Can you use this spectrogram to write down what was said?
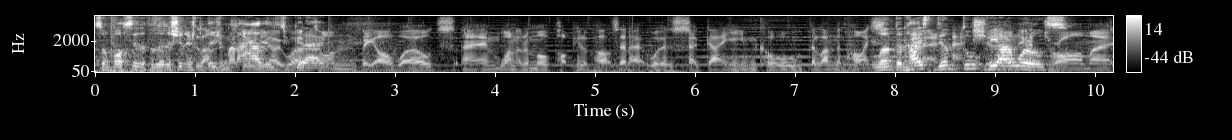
são vocês a fazer as cenas todas maradas e caralho. on VR Worlds and one of the more popular parts of that was a game called the London Heist. London Heist uh, dentro do VR Worlds. Drama,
